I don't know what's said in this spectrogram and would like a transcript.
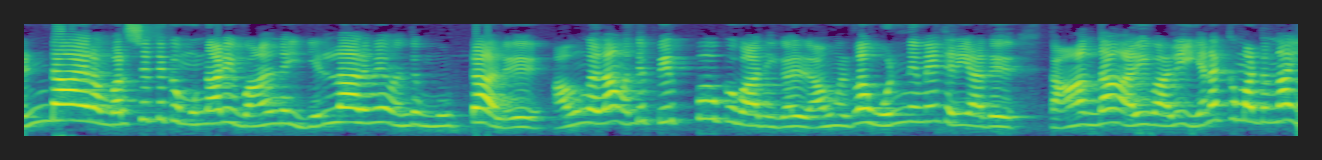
ரெண்டாயிரம் வருஷத்துக்கு முன்னாடி வாழ்ந்த எல்லாருமே வந்து முட்டாளு. அவங்கெல்லாம் வந்து பிற்போக்குவாதிகள். அவங்களுக்குலாம் ஒண்ணுமே தெரியாது. தான் தான் அறிவாளி. எனக்கு மட்டும்தான்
